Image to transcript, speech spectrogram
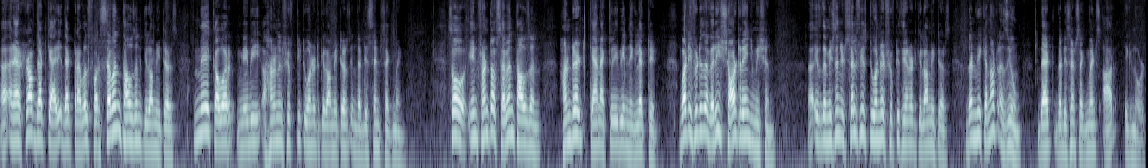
uh, an aircraft that carry that travels for 7000 kilometers may cover maybe 150 200 kilometers in the descent segment. So, in front of 7000 100 can actually be neglected, but if it is a very short range mission, uh, if the mission itself is 250 300 kilometers, then we cannot assume that the descent segments are ignored.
